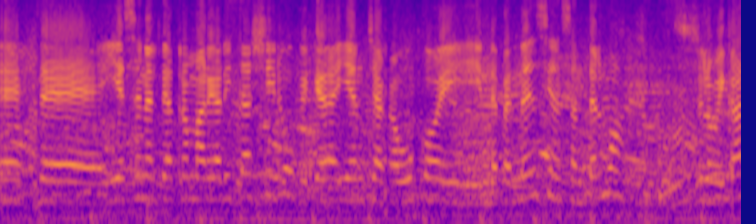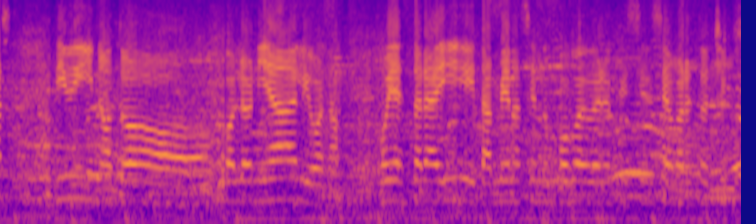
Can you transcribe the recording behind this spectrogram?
Este, y es en el Teatro Margarita Girgu, que queda ahí en Chacabuco y Independencia, en San Telmo, si lo ubicás, divino, todo colonial y bueno, voy a estar ahí también haciendo un poco de beneficencia para estos chicos.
